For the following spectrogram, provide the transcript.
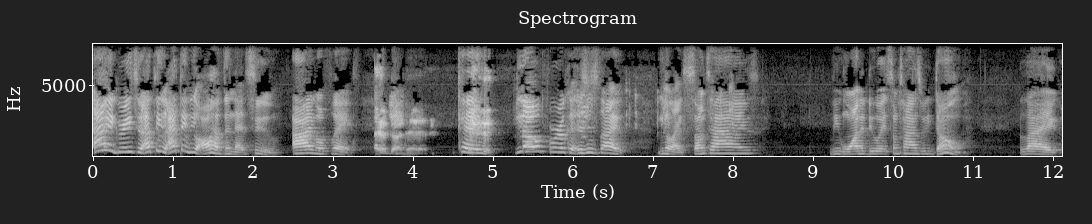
I agree too. I think I think we all have done that too. I ain't gonna flex. I have done that. Cause no, for real. Cause it's just like you know, like sometimes we want to do it, sometimes we don't. Like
